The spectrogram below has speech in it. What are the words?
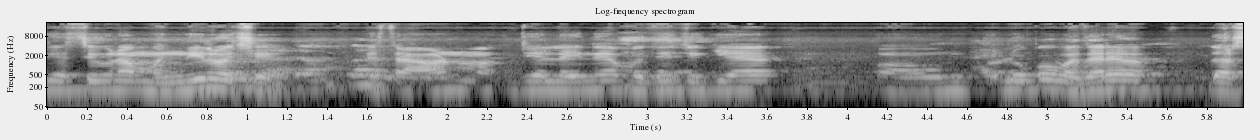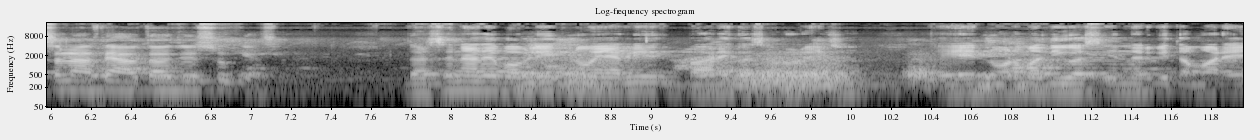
જે શિવના મંદિરો છે એ શ્રાવણમાં જે લઈને બધી જગ્યાએ લોકો વધારે દર્શનાર્થે આવતા હોય છે શું કહેશો? દર્શનાર્થે પબ્લિકનો અહીંયા ભારે ઘસારો રહે છે. એ નોર્મલ દિવસની અંદર બી તમારે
